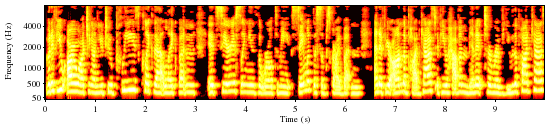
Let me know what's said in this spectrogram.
but if you are watching on YouTube, please click that like button. It seriously means the world to me. Same with the subscribe button. And if you're on the podcast, if you have a minute to review the podcast,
